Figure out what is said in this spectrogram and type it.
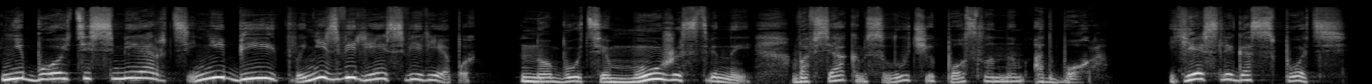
не бойтесь смерти, ни битвы, ни зверей свирепых, но будьте мужественны во всяком случае посланном от Бога. Если Господь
